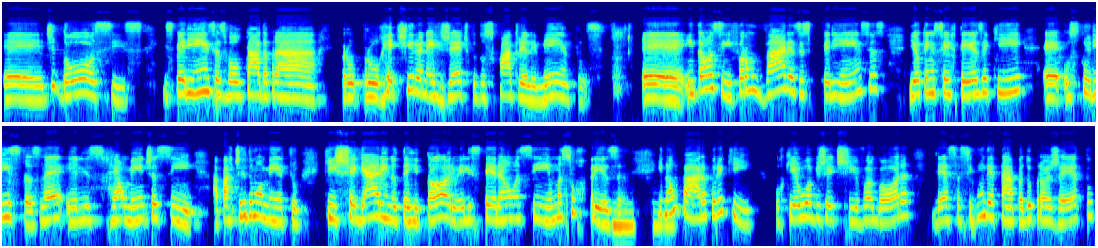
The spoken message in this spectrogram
é, de doces, experiências voltadas para para o retiro energético dos quatro elementos. É, então, assim, foram várias experiências e eu tenho certeza que é, os turistas, né, eles realmente, assim, a partir do momento que chegarem no território, eles terão, assim, uma surpresa. Uhum. E não para por aqui porque o objetivo agora dessa segunda etapa do projeto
